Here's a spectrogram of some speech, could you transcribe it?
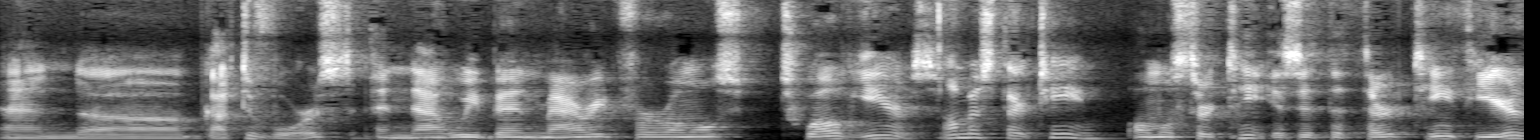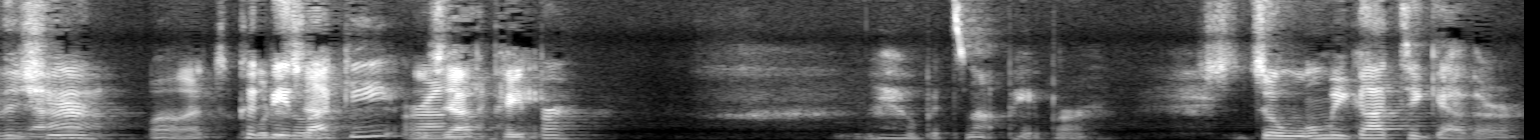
and uh, got divorced, and now we've been married for almost twelve years, almost 13. almost thirteen. Is it the thirteenth year this Yeah. year? Well, that's Could be is that? lucky or is that paper? I hope it's not paper. So when we got together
